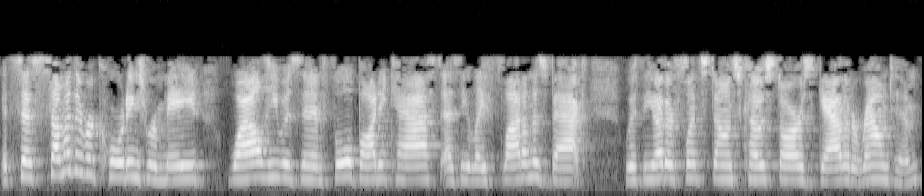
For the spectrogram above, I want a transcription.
It says some of the recordings were made while he was in full body cast as he lay flat on his back with the other Flintstones co-stars gathered around him.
